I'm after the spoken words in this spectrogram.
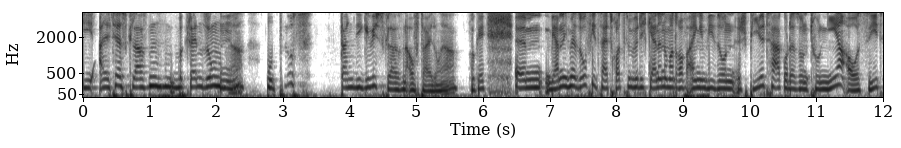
die Altersklassenbegrenzung, Mhm. ja, und plus dann die Gewichtsklassenaufteilung, ja. Okay. Ähm, wir haben nicht mehr so viel Zeit, trotzdem würde ich gerne nochmal drauf eingehen, wie so ein Spieltag oder so ein Turnier aussieht.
